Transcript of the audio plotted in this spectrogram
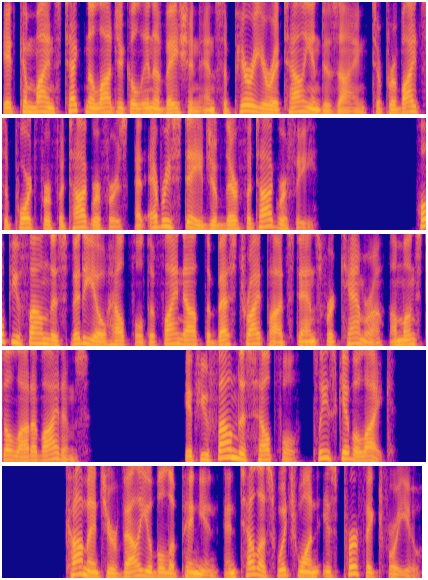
It combines technological innovation and superior Italian design to provide support for photographers at every stage of their photography. Hope you found this video helpful to find out the best tripod stands for camera amongst a lot of items. If you found this helpful, please give a like. Comment your valuable opinion and tell us which one is perfect for you.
